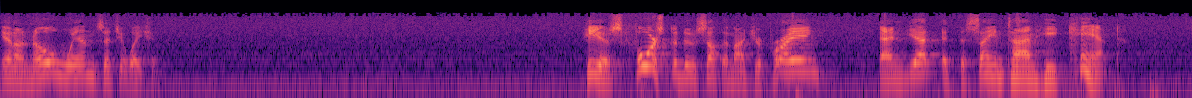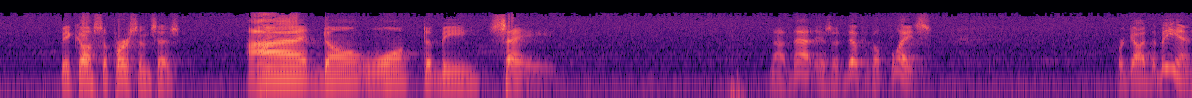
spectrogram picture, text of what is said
in a no win situation. He is forced to do something about your praying, and yet at the same time, He can't because the person says, I don't want to be saved. Now that is a difficult place for God to be in.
